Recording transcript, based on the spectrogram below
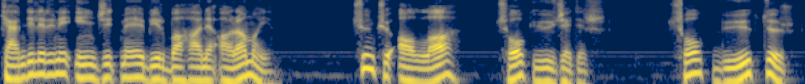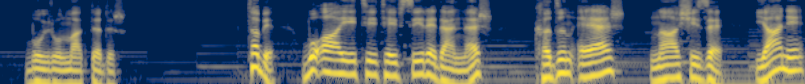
kendilerini incitmeye bir bahane aramayın. Çünkü Allah çok yücedir, çok büyüktür buyurulmaktadır. Tabi bu ayeti tefsir edenler, kadın eğer naşize yani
